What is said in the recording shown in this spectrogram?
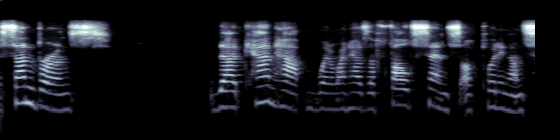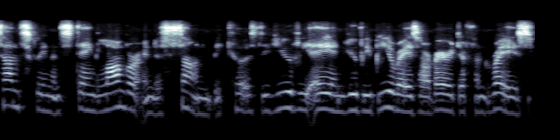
sunburns that can happen when one has a false sense of putting on sunscreen and staying longer in the sun because the UVA and UVB rays are very different rays.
